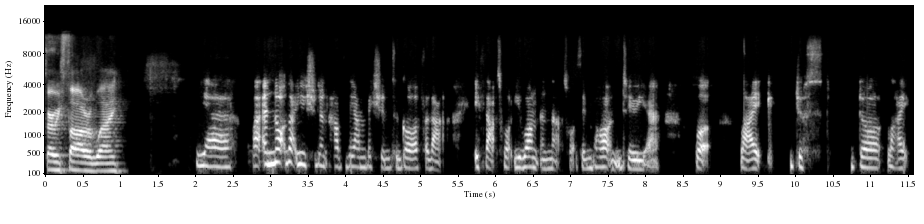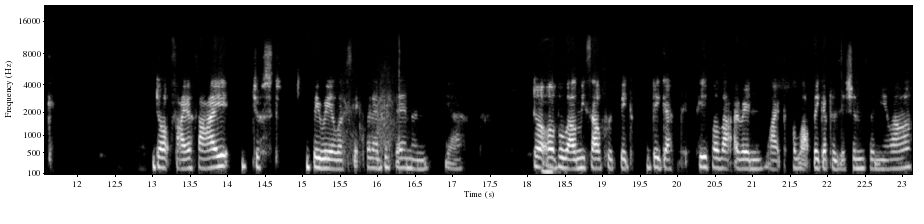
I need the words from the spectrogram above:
Very far away. yeah, and not that you shouldn't have the ambition to go for that if that's what you want and that's what's important to you, but like, just don't like, don't firefight. Just be realistic with everything, and yeah, don't Mm. overwhelm yourself with big, bigger p- people that are in like a lot bigger positions than you are.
